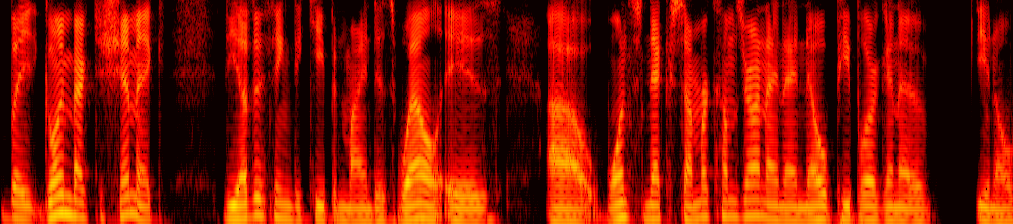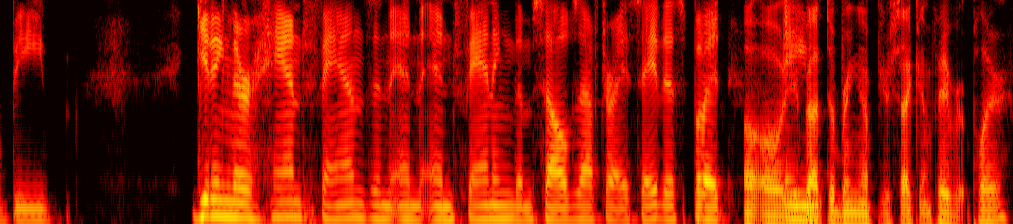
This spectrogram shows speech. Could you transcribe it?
but going back to Šimek, the other thing to keep in mind as well is uh, once next summer comes around, and I know people are gonna, you know, be getting their hand fans and and and fanning themselves after I say this, but Uh oh, you're about to bring up your second favorite player.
